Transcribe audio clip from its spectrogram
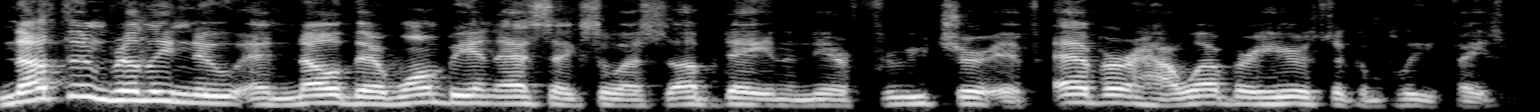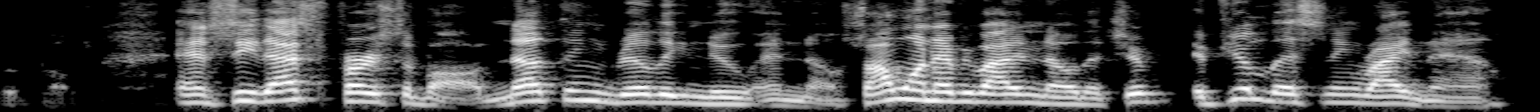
Nothing really new, and no, there won't be an SXOS update in the near future, if ever. However, here's the complete Facebook post. And see, that's first of all, nothing really new and no. So I want everybody to know that you're if you're listening right now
